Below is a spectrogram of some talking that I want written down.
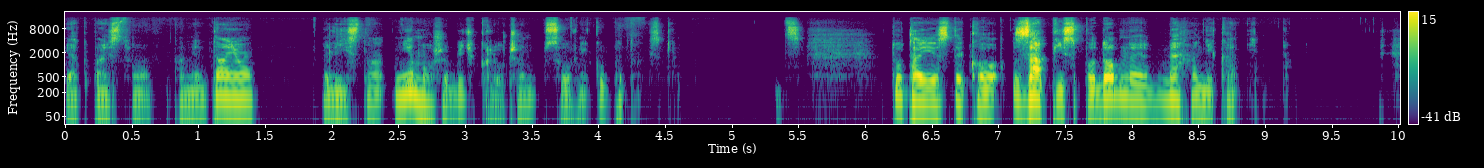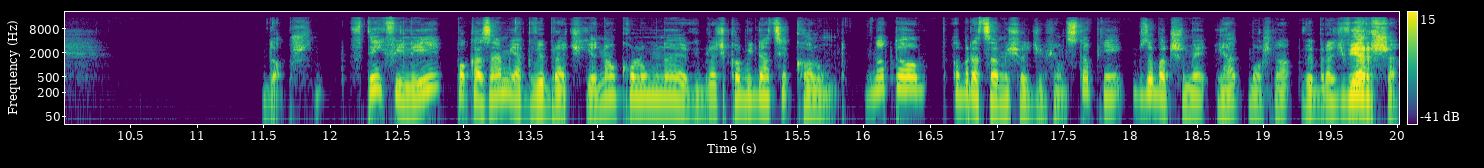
jak Państwo pamiętają, lista nie może być kluczem w słowniku pytońskim. Więc tutaj jest tylko zapis podobny, mechanika inna. Dobrze. W tej chwili pokazałem, jak wybrać jedną kolumnę, jak wybrać kombinację kolumn. No to obracamy się o 90 stopni i zobaczymy, jak można wybrać wiersze.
